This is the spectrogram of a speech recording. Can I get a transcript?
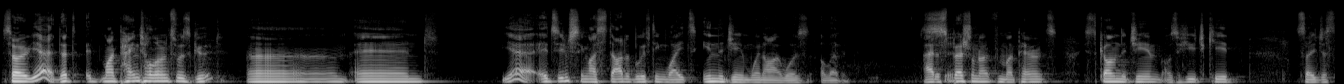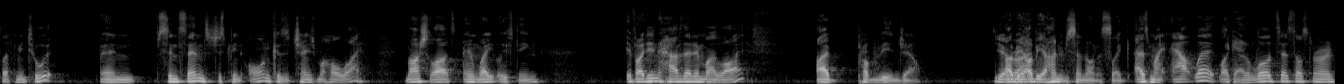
So yeah, that it, my pain tolerance was good, um, and yeah, it's interesting. I started lifting weights in the gym when I was 11. I had a Sick. special note from my parents. To go in the gym. I was a huge kid, so they just left me to it. And since then, it's just been on because it changed my whole life. Martial arts and weightlifting. If I didn't have that in my life, I'd probably be in jail. Yeah, I'll, be. I'll be 100% honest. Like, as my outlet, like, I had a lot of testosterone.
